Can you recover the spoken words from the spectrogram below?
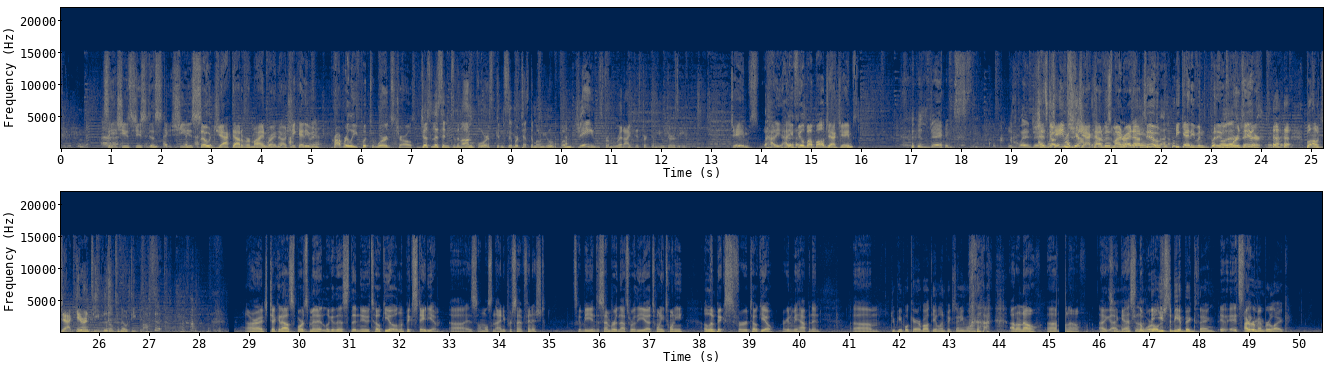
See, she's she's just she's so jacked out of her mind right now. She can't even can't. properly put to words, Charles. Just listen to the non-forced consumer testimonial from James from Red Eye District of New Jersey. James, how do you how do you feel about Balljack, James? James, who's playing As James is jacked I out of his mind you're right now too. He can't even put it Oh, into words James. either. Ball jack, guaranteed little to no teeth loss. All right, check it out. Sports Minute. Look at this. The new Tokyo Olympic Stadium uh, is almost 90% finished. It's going to be in December, and that's where the uh, 2020 Olympics for Tokyo are going to be happening. Um, Do people care about the Olympics anymore? I don't know. Uh, I don't know. I, I guess in the world, it used to be a big thing. it- it's. I remember like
